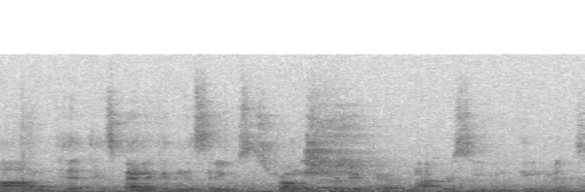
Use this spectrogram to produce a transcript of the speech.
um, Hispanic ethnicity was the strongest predictor of not receiving pain meds.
